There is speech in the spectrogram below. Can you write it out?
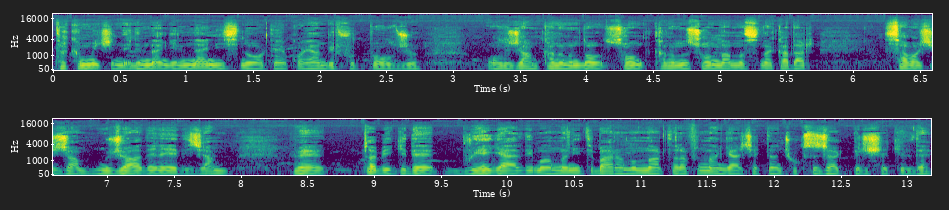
takımım için elimden gelenin en iyisini ortaya koyan bir futbolcu olacağım. Kanımın son kanımın son damlasına kadar savaşacağım, mücadele edeceğim ve tabii ki de buraya geldiğim andan itibaren onlar tarafından gerçekten çok sıcak bir şekilde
